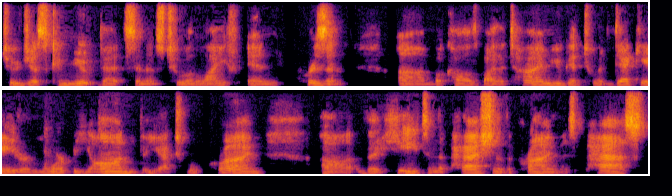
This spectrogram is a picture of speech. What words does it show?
to just commute that sentence to a life in prison. Um, because by the time you get to a decade or more beyond the actual crime, uh, the heat and the passion of the crime has passed,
